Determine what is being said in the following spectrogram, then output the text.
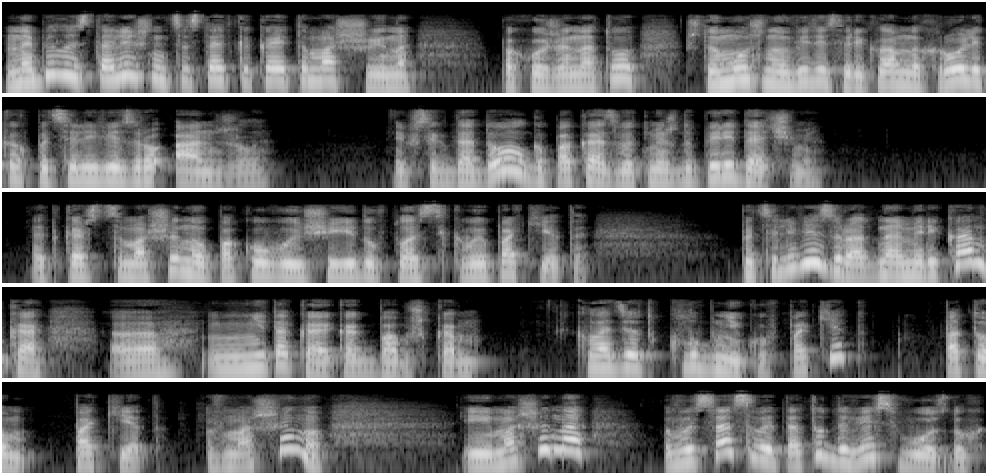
На белой столешнице стоит какая-то машина, похожая на ту, что можно увидеть в рекламных роликах по телевизору Анджелы. Их всегда долго показывают между передачами. Это, кажется, машина, упаковывающая еду в пластиковые пакеты. По телевизору одна американка, э, не такая, как бабушка, кладет клубнику в пакет, потом пакет в машину, и машина высасывает оттуда весь воздух,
